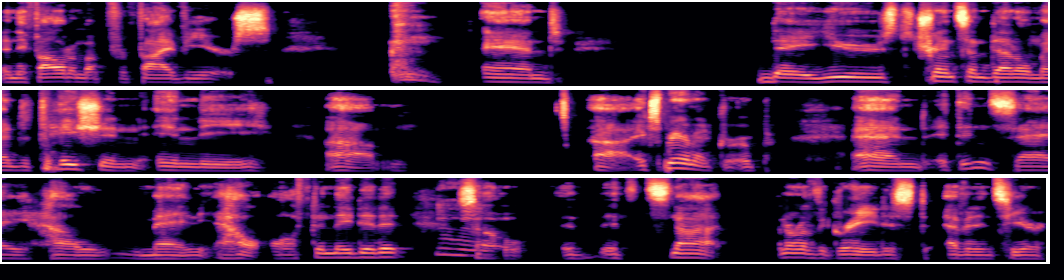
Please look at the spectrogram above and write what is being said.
And they followed them up for five years. and they used transcendental meditation in the um, uh, experiment group and it didn't say how many how often they did it Mhm. so it, it's not i don't have the greatest evidence here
